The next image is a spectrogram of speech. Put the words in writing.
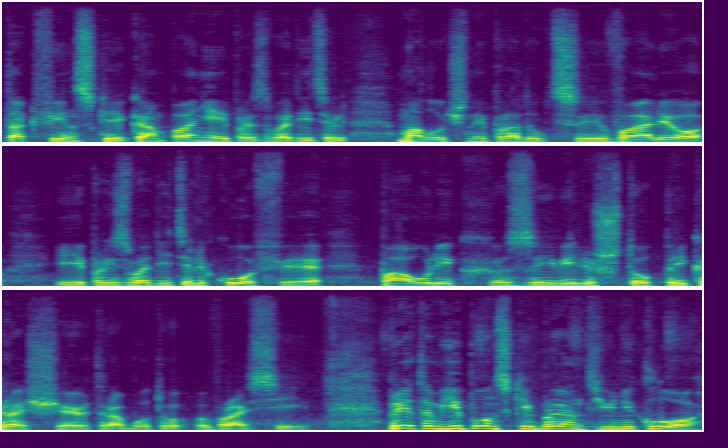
Так финские компании, производитель молочной продукции «Валио» и производитель кофе «Паулик» заявили, что прекращают работу в России. При этом японский бренд «Юникло»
